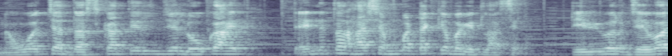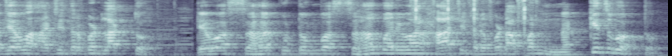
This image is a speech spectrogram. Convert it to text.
नव्वदच्या दशकातील जे लोक आहेत त्यांनी तर हा शंभर टक्के बघितला असेल. टी व्हीवर जेव्हा जेव्हा हा चित्रपट लागतो तेव्हा सहकुटुंब सहपरिवार हा चित्रपट आपण नक्कीच बघतो.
